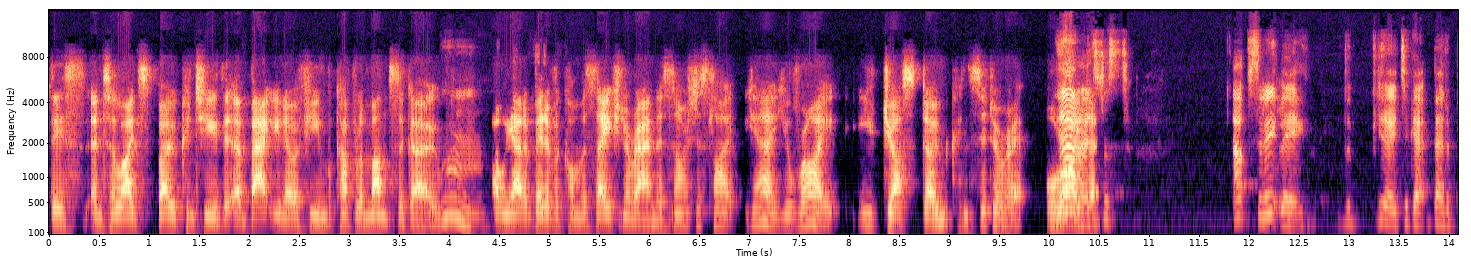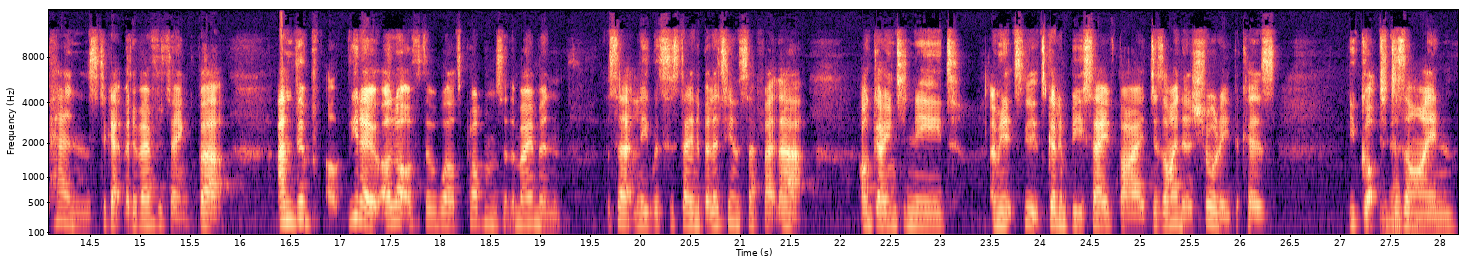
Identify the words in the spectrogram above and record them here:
this until I'd spoken to you about, you know, a few a couple of months ago, mm. and we had a bit of a conversation around this. And I was just like, "Yeah, you're right. You just don't consider it, or yeah, I don't." It's just absolutely the you know to get better pens, to get rid of everything, but and the you know a lot of the world's problems at the moment certainly with sustainability and stuff like that, are going to need. I mean, it's it's going to be saved by designers surely because you've got to yeah. design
